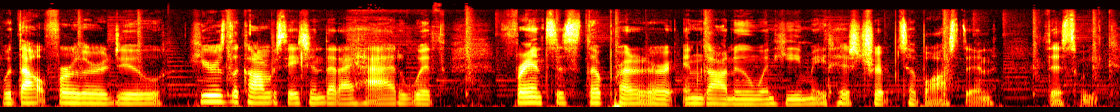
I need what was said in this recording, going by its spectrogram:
without further ado, here's the conversation that I had with Francis the Predator Ngannou when he made his trip to Boston this week.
